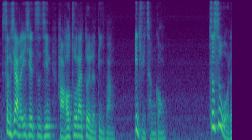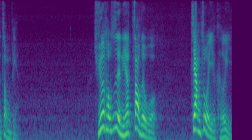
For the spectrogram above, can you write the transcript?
剩下的一些资金好好坐在对的地方，一举成功。这是我的重点。许多投资人你要照着我这样做也可以，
